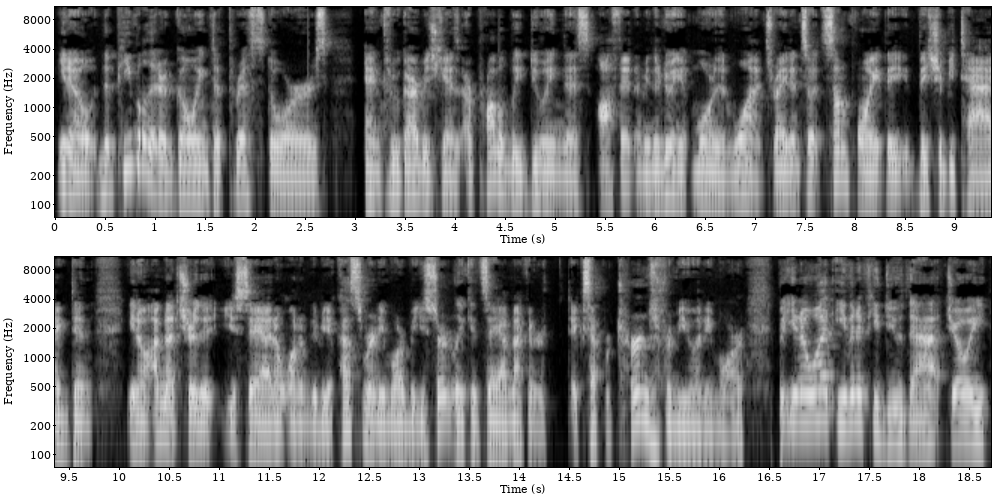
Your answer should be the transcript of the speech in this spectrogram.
you know, the people that are going to thrift stores and through garbage cans are probably doing this often. I mean, they're doing it more than once, right? And so at some point they, they should be tagged. And, you know, I'm not sure that you say, I don't want them to be a customer anymore, but you certainly can say, I'm not going to accept returns from you anymore. But you know what? Even if you do that, Joey,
